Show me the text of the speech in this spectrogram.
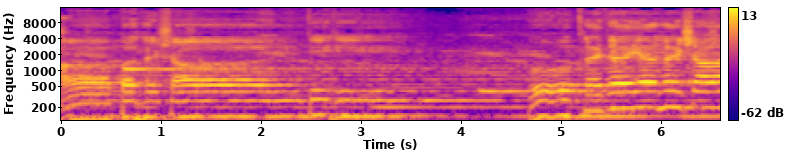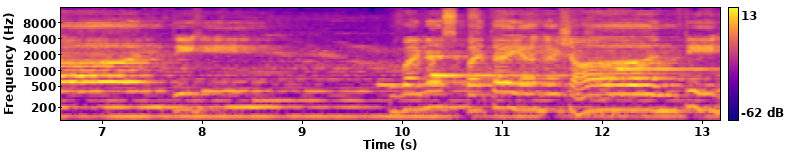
आपः शान्तिः। ओखदयः शान्तिः वनस्पतयः शान्तिः।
